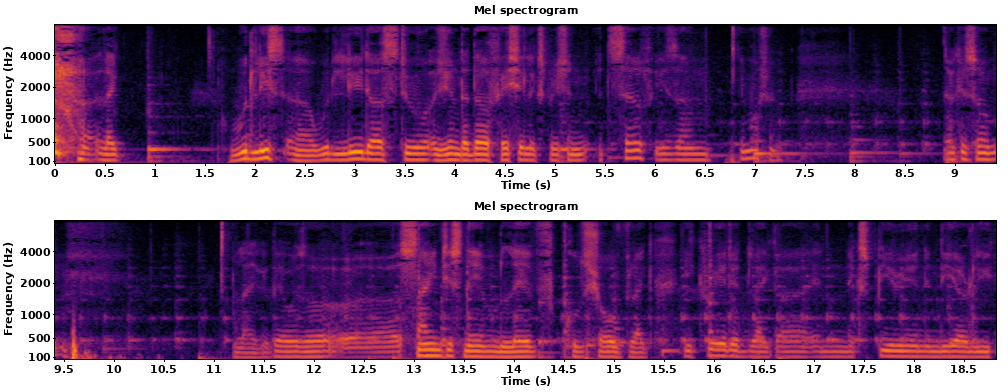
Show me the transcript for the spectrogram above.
like would lead uh, would lead us to assume that the facial expression itself is um emotion okay so like there was a, a scientist named lev kuleshov like he created like uh, an experiment in the early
